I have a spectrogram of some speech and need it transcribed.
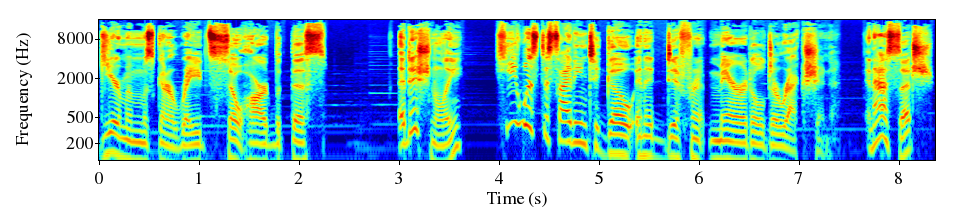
Geirmund was going to raid so hard with this. Additionally, he was deciding to go in a different marital direction, and as such,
